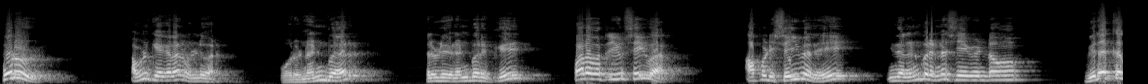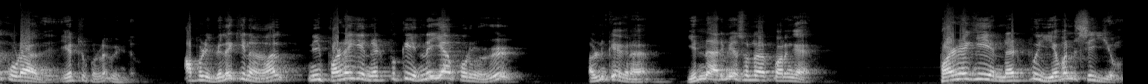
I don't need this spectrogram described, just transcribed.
பொருள்? அப்படின்னு கேட்கிறார் வள்ளுவர். ஒரு நண்பர் தன்னுடைய நண்பருக்கு பலவற்றையும் செய்வார். அப்படி செய்வதை இந்த நண்பர் என்ன செய்ய வேண்டும்? விலக்கக்கூடாது ஏற்றுக்கொள்ள வேண்டும். அப்படி விலக்கினால் நீ பழகிய நட்புக்கு என்னையா பொருள்? அப்படின்னு கேட்குறார். என்ன அருமையாக சொல்றார் பாருங்க. பழகிய நட்பு எவன் செய்யும்?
